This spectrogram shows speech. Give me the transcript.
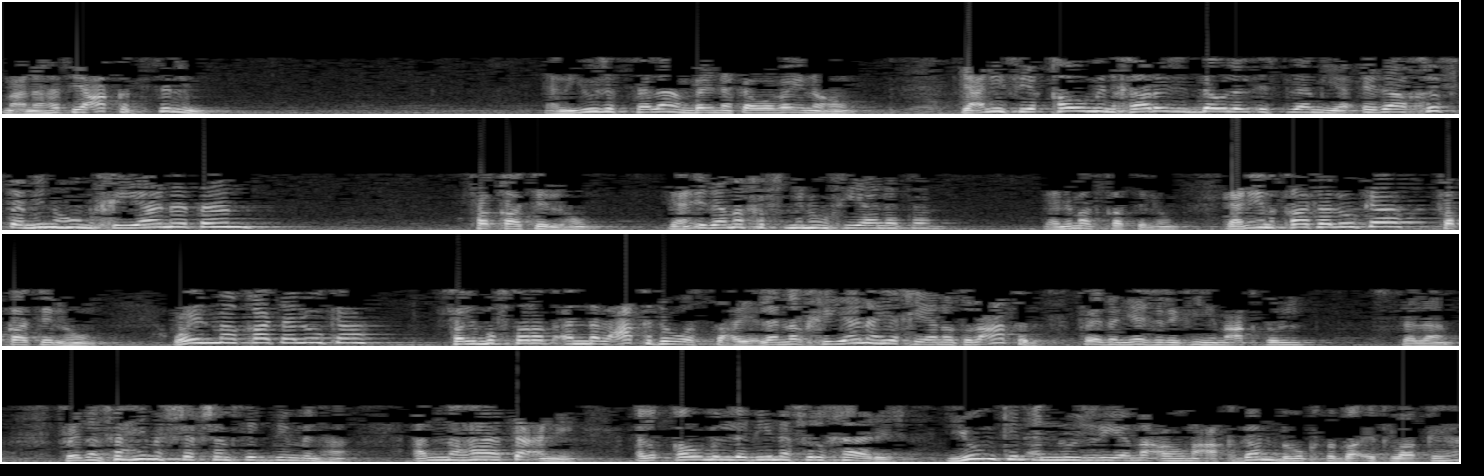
معناها في عقد سلم. يعني يوجد سلام بينك وبينهم. يعني في قوم خارج الدولة الإسلامية إذا خفت منهم خيانة فقاتلهم. يعني إذا ما خفت منهم خيانة يعني ما تقاتلهم. يعني إن قاتلوك فقاتلهم. وإن ما قاتلوك فالمفترض أن العقد هو الصحيح لأن الخيانة هي خيانة العقد فإذا يجري فيهم عقد السلام. فإذا فهم الشيخ شمس الدين منها أنها تعني القوم الذين في الخارج يمكن أن نجري معهم عقدا بمقتضى إطلاقها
